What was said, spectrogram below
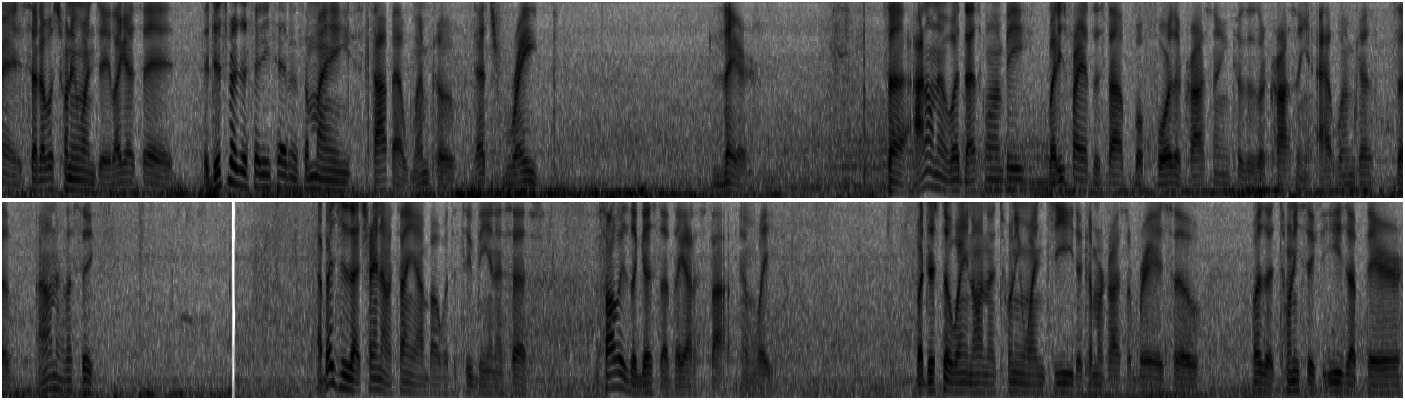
Alright, so that was 21J. Like I said, the dispatcher said he's having somebody stop at Whemco. That's right there. So I don't know what that's going to be, but he's probably have to stop before the crossing because there's a crossing at Whemco. So I don't know. Let's see. I bet you that train I was telling you about with the two BNSFs. It's always the good stuff they got to stop and wait. But they're still waiting on the 21G to come across the bridge. So what is it? 26E's up there.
